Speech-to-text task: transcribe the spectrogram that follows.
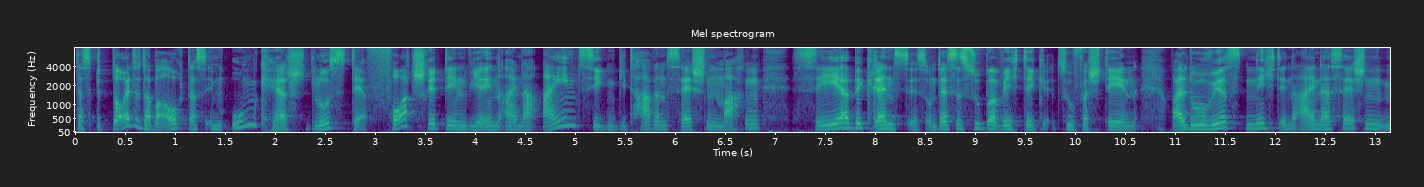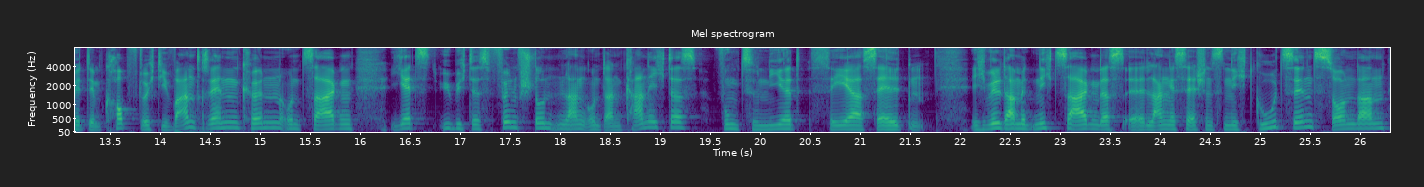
Das bedeutet aber auch, dass im Umkehrschluss der Fortschritt, den wir in einer einzigen Gitarrensession machen, sehr begrenzt ist. Und das ist super wichtig zu verstehen, weil du wirst nicht in einer Session mit dem Kopf durch die Wand rennen können und sagen, jetzt übe ich das fünf Stunden lang und dann kann ich das, funktioniert sehr selten. Ich will damit nicht sagen, dass äh, lange Sessions nicht gut sind, sondern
